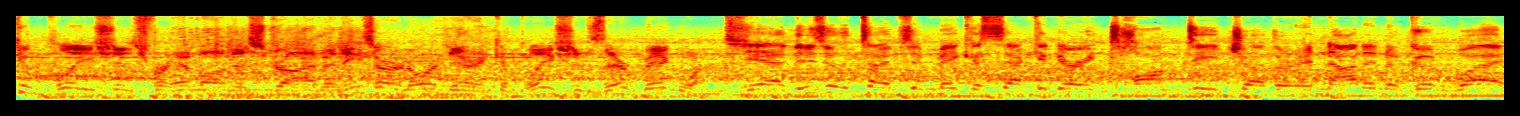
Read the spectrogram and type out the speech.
completions for him on this drive, and these aren't ordinary completions. They're big ones. Yeah, these are the types that make a secondary talk to each other and not in a good way.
